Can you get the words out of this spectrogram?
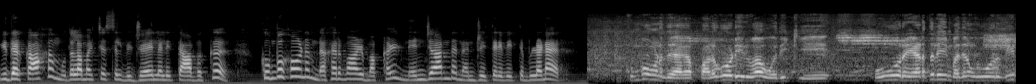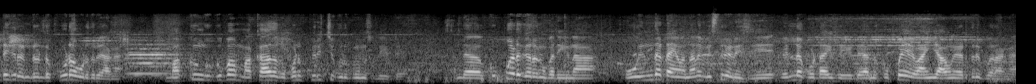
இதற்காக முதலமைச்சர் செல்வி ஜெயலலிதாவுக்கு கும்பகோணம் நகர்வாழ் மக்கள் நெஞ்சார்ந்த நன்றி தெரிவித்துள்ளனர். கும்பகோணத்துக்காக பல கோடி ரூபாய் ஒதுக்கி ஒவ்வொரு இடத்துலையும் பார்த்தீங்கன்னா ஒவ்வொரு வீட்டுக்கு ரெண்டு ரெண்டு கூடை கொடுத்துருக்காங்க. மக்கும் குப்பை மக்காத குப்பைன்னு பிரித்து கொடுக்கணும்னு சொல்லிட்டு. அந்த குப்பை எடுக்கிறவங்க பார்த்தீங்கன்னா இந்த டைம் வந்தாலும் விசில் அடிச்சு வெளில கொட்டாக்கி சொல்லிட்டு அந்த குப்பையை வாங்கி அவங்க எடுத்துகிட்டு போகிறாங்க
